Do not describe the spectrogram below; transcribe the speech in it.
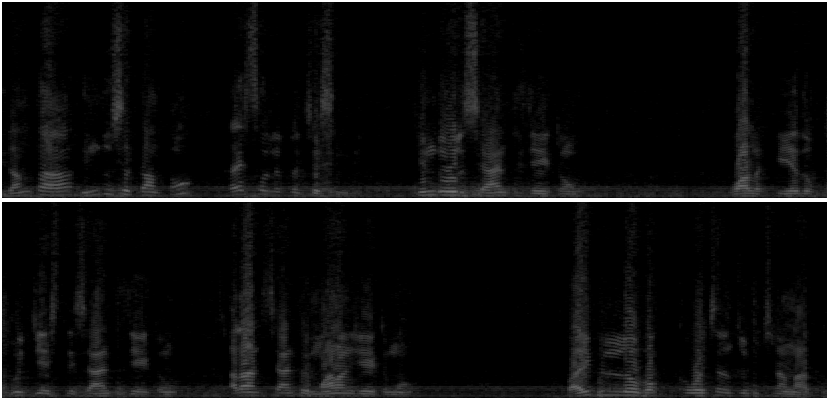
ఇదంతా హిందూ సిద్ధాంతం క్రైస్తవులకు వచ్చేసింది. హిందువులు శాంతి చేయటం వాళ్ళకి ఏదో పూజ చేస్తే శాంతి చేయటం అలాంటి శాంతి మనం చేయటము. బైబిల్లో ఒక్క వచనం చూపించిన నాకు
